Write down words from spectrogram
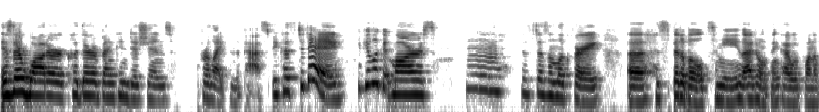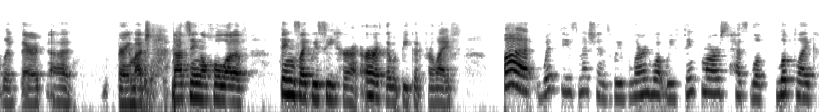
is there water? Could there have been conditions for life in the past? Because today, if you look at Mars, hmm, this doesn't look very uh, hospitable to me. I don't think I would want to live there uh, very much. Not seeing a whole lot of things like we see here on Earth that would be good for life. But with these missions, we've learned what we think Mars has looked looked like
